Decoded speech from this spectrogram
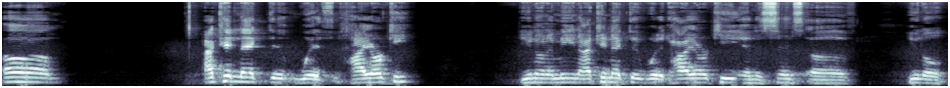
Um, I connected with hierarchy. You know what I mean? I connected with hierarchy in the sense of, you know,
